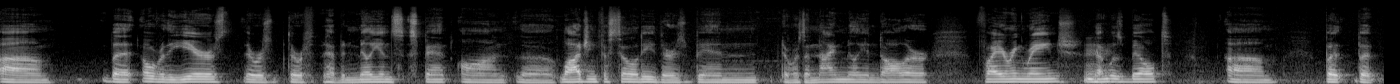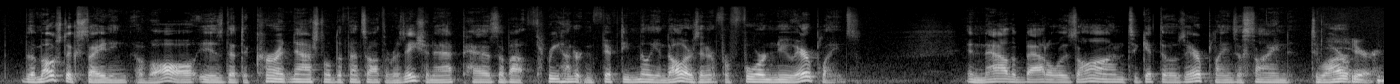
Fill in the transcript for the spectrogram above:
Um, but over the years, there was there have been millions spent on the lodging facility. There's been there was a nine million dollar firing range that was built. Um, but but the most exciting of all is that the current National Defense Authorization Act has about 350 million dollars in it for four new airplanes. And now the battle is on to get those airplanes assigned to our Here.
